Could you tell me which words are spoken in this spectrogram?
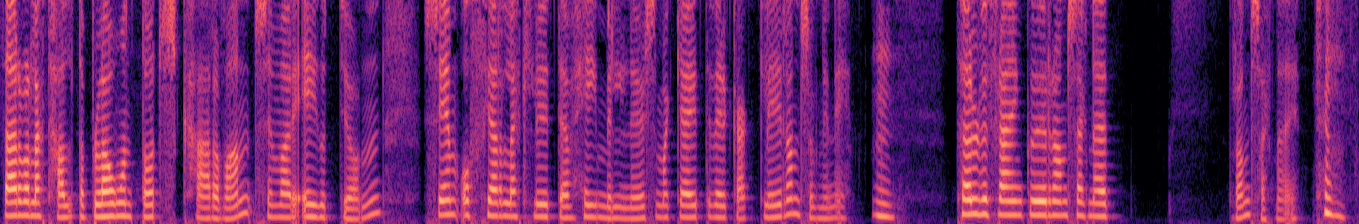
Þar var lagt hald á bláan Dodge Caravan sem var í eigu John sem og fjarlægt hluti af heimilinu sem að gæti verið gagli í rannsókninni. Mm. Tölvufræðingur rannsaknaði rannsaknaði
